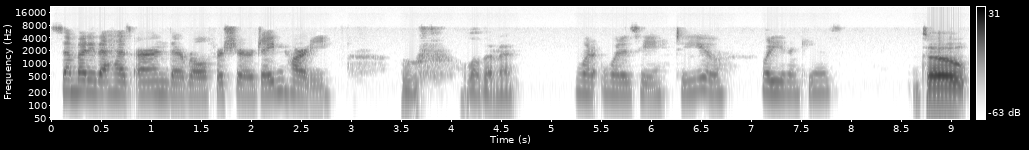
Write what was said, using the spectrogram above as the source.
somebody that has earned their role for sure, Jaden Hardy. Oof. Love that man. What what is he to you? What do you think he is? So,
